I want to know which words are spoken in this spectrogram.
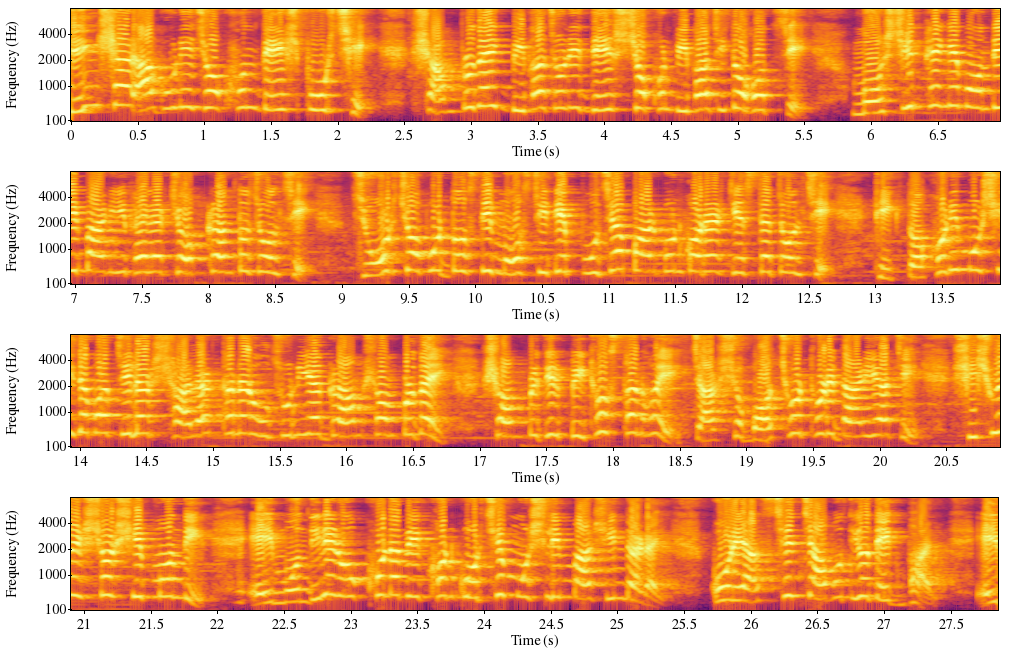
হিংসার আগুনে যখন দেশ পুড়ছে, সাম্প্রদায়িক বিভাজনে দেশ যখন বিভাজিত হচ্ছে, মসজিদ ভেঙে মন্দির বানিয়ে ফেলার চক্রান্ত চলছে জোর জবরদস্তি মসজিদে পূজা পার্বণ করার চেষ্টা চলছে। ঠিক তখনই মুর্শিদাবাদ জেলার সালার থানার উজুনিয়া গ্রাম সাম্প্রদায়িক সম্প্রীতির পীঠস্থান হয়ে চারশো বছর ধরে দাঁড়িয়ে আছে শিশু ঈশ্বর শিব মন্দির। এই মন্দিরের রক্ষণাবেক্ষণ করছে মুসলিম বাসিন্দারাই। করে আসছেন যাবতীয় দেখভাল। এই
